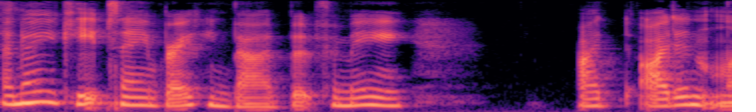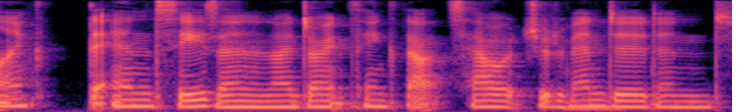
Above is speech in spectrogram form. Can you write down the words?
I know you keep saying Breaking Bad, but for me, I I didn't like the end season, and I don't think that's how it should have mm. ended, and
